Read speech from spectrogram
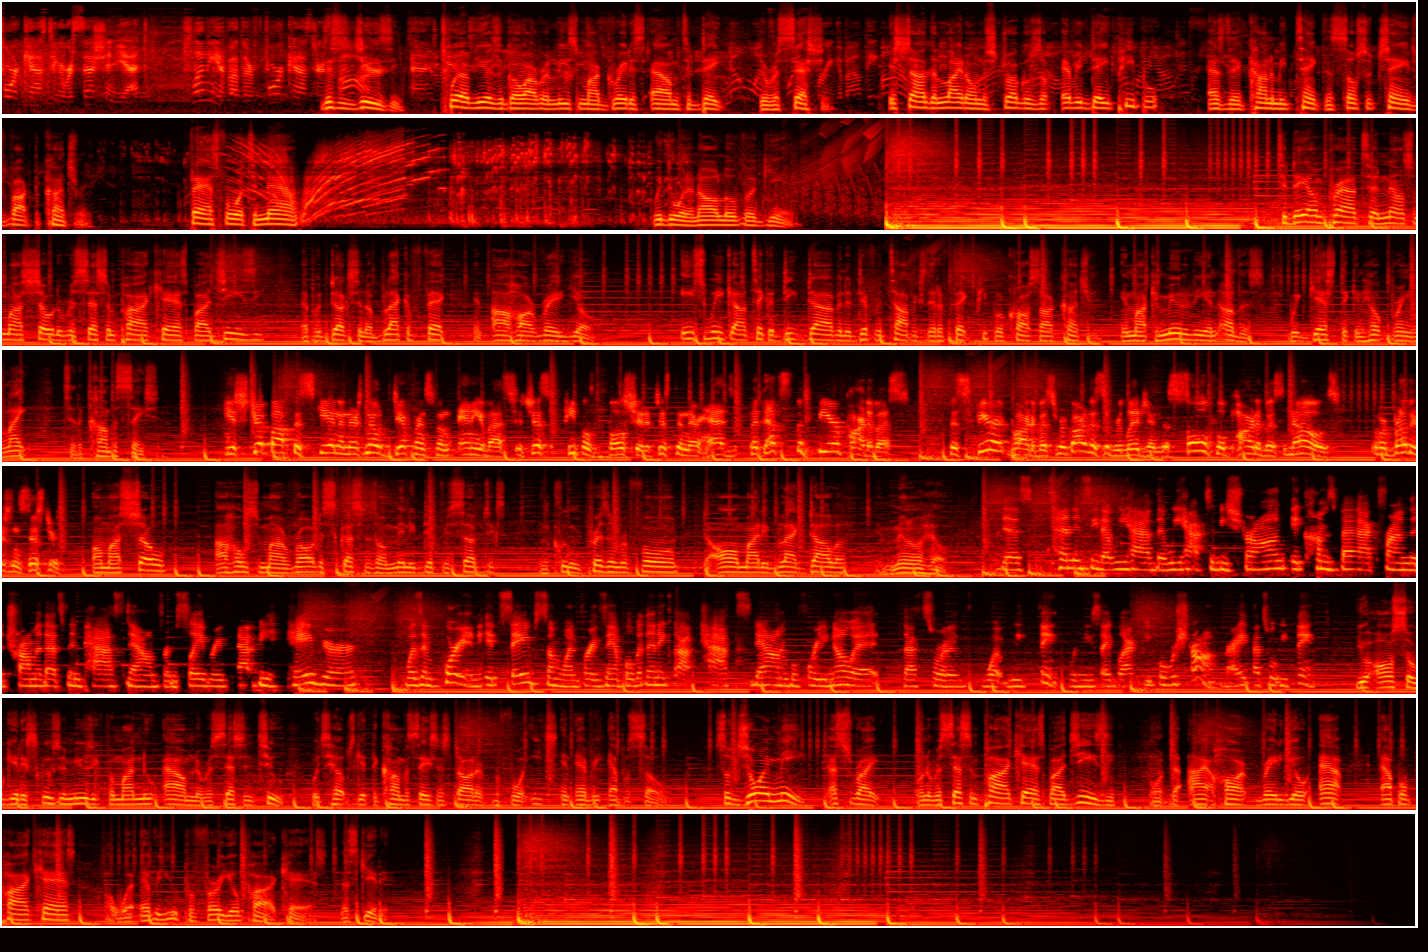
forecasting a recession yet. Plenty of other forecasters This is Jeezy. 12 years ago, I released my greatest album to date, The Recession. It shined a light on the struggles of everyday people as the economy tanked and social change rocked the country. Fast forward to now, we're doing it all over again. Today, I'm proud to announce my show, The Recession Podcast by Jeezy, a production of Black Effect and iHeartRadio. Each week, I'll take a deep dive into different topics that affect people across our country, in my community, and others, with guests that can help bring light to the conversation. You strip off the skin and there's no difference from any of us. It's just people's bullshit. It's just in their heads. But that's the fear part of us. The spirit part of us, regardless of religion, the soulful part of us knows we're brothers and sisters. On my show, I host my raw discussions on many different subjects, including prison reform, the almighty black dollar, and mental health. this tendency that we have that we have to be strong, it comes back from the trauma that's been passed down from slavery. That behavior was important. It saved someone, for example, but then it got passed down. And before you know it, that's sort of what we think when you say Black people were strong, right? That's what we think. You'll also get exclusive music from my new album, The Recession 2, which helps get the conversation started before each and every episode. So join me, that's right, on the Recession Podcast by Jeezy on the iHeartRadio app, Apple Podcast, or wherever you prefer your podcast. Let's get it.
